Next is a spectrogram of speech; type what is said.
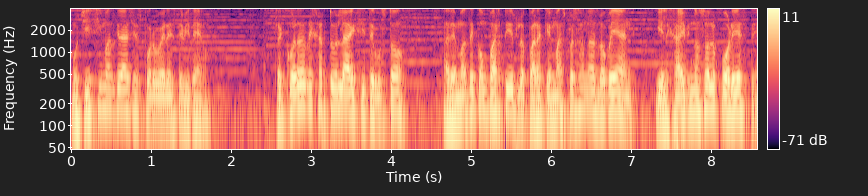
Muchísimas gracias por ver este video. Recuerda dejar tu like si te gustó además de compartirlo para que más personas lo vean y el hype no solo por este,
